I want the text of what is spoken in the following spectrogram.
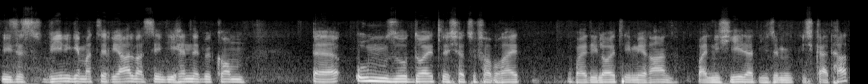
dieses wenige Material, was sie in die Hände bekommen, äh, umso deutlicher zu verbreiten. Weil die Leute im Iran, weil nicht jeder diese Möglichkeit hat.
